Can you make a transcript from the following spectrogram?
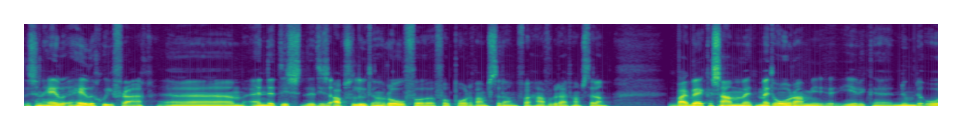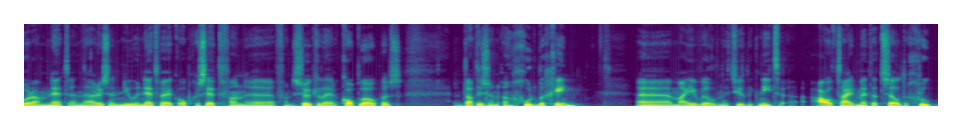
is een hele, hele goede vraag. Ehm, en dit is, dit is absoluut een rol voor, voor Port of Amsterdam, voor Havenbedrijf Amsterdam. Wij werken samen met, met ORAM. Erik eh, noemde ORAM net en daar is een nieuwe netwerk opgezet van, eh, van circulaire koplopers. Dat is een, een goed begin. Eh, maar je wil natuurlijk niet altijd met hetzelfde groep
